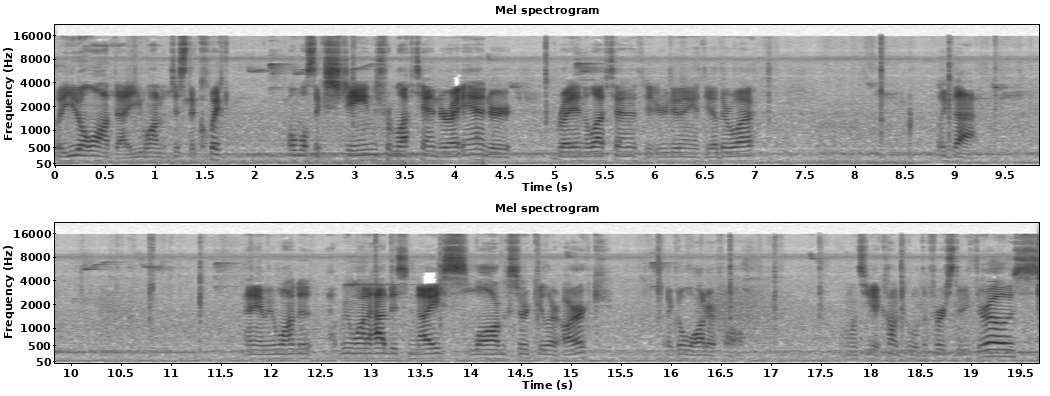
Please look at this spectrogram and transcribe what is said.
But you don't want that. You want just a quick, almost exchange from left hand to right hand, or right hand to left hand if you're doing it the other way, like that. And we want to we want to have this nice long circular arc like a waterfall. And once you get comfortable with the first three throws,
